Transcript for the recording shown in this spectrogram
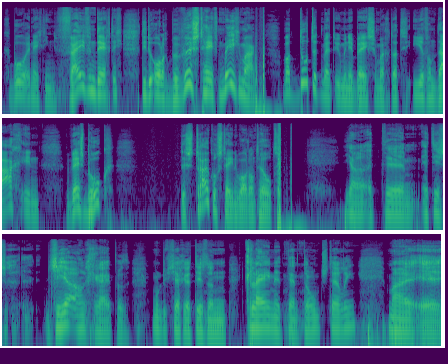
geboren in 1935, die de oorlog bewust heeft meegemaakt. Wat doet het met u, meneer Besemer, dat hier vandaag in Westbroek de struikelstenen worden onthuld? Ja, het, uh, het is zeer aangrijpend, moet ik zeggen. Het is een kleine tentoonstelling, maar uh,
